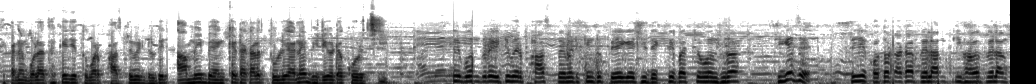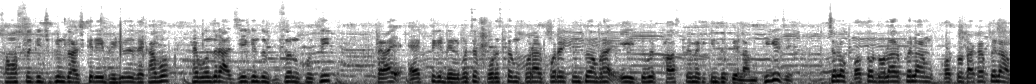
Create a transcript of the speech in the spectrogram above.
সেখানে বলা থাকে যে তোমার ফার্স্ট পেমেন্ট ঢুকেছে, আমি ব্যাংকে টাকাটা তুলে আনে ভিডিওটা করছি। বন্ধুরা ইউটিউবের ফার্স্ট পেমেন্ট কিন্তু পেয়ে গেছি, দেখতে পাচ্ছ বন্ধুরা, ঠিক আছে? আছে, কত টাকা পেলাম, কীভাবে পেলাম, সমস্ত কিছু কিন্তু আজকের এই ভিডিওতে দেখাবো। হ্যাঁ বন্ধুরা, আজকে কিন্তু ভীষণ খুশি, প্রায় এক থেকে দেড় বছর পরিশ্রম করার পরে কিন্তু আমরা এই ইউটিউবের ফার্স্ট পেমেন্ট কিন্তু পেলাম, ঠিক আছে? চলো কত ডলার পেলাম, কত টাকা পেলাম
